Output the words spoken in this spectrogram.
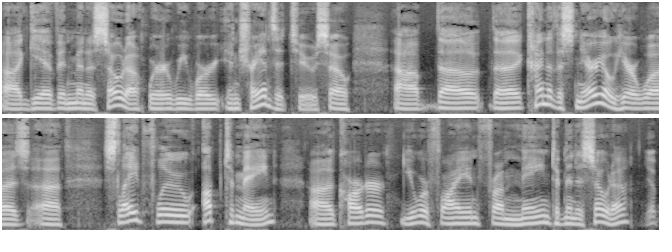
uh, give in Minnesota, where we were in transit to. So uh, the the kind of the scenario here was uh, Slade flew up to Maine. Uh, Carter, you were flying from Maine to Minnesota. Yep.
